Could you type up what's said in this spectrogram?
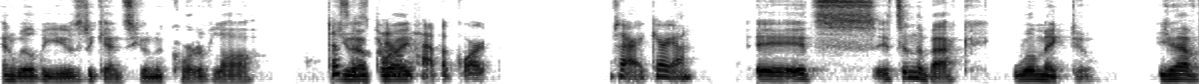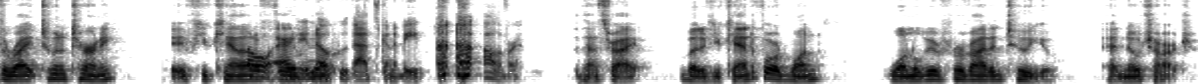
and will be used against you in a court of law Does You this have the right- have a court? Sorry, carry on. It's it's in the back we'll make do you have the right to an attorney if you cannot Oh, afford I already know who that's going to be. Oliver. that's right but if you can't afford one one will be provided to you at no charge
